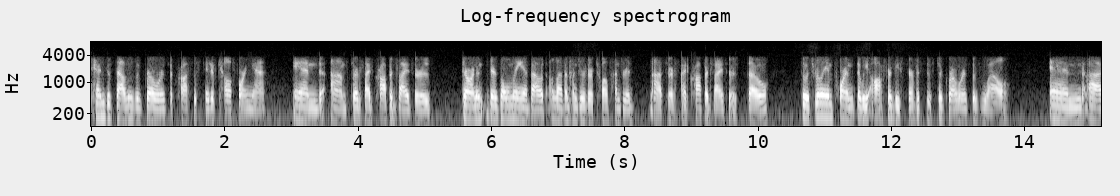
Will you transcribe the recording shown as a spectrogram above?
tens of thousands of growers across the state of California, and um, certified crop advisors. There aren't, there's only about 1,100 or 1,200 uh, certified crop advisors. So so it's really important that we offer these services to growers as well. And uh,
